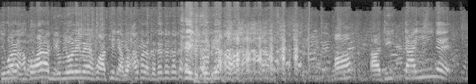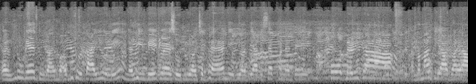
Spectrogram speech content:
သူကတော့အပေါ်ကတော့ဒီလိုမျိုးလေးပဲဟွာဖြစ်နေတာပေါ့အောက်ကတော့ဂဂဂဂဂထုံရအော်အာဒီတာကြီးနဲ့အဲ လှူတဲ့သူတိုင်းပေါ့အခုဆိုတာကြီးကိုလေငလင်ပေးကျွဲဆိုပြီးတော့ဂျပန်ကနေပြီးတော့118သိန်းဟိုအမေရိကမမတရားဒရိုင်ယာ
